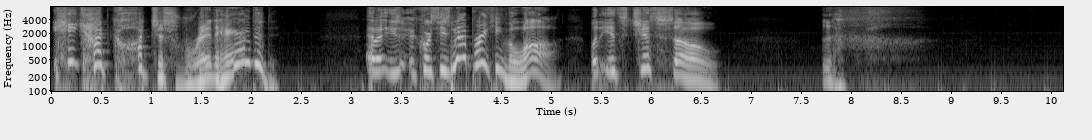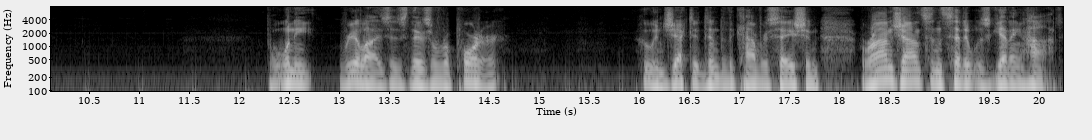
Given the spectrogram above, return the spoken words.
he got caught just red handed. And uh, of course, he's not breaking the law, but it's just so. But when he realizes there's a reporter who injected into the conversation, Ron Johnson said it was getting hot.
